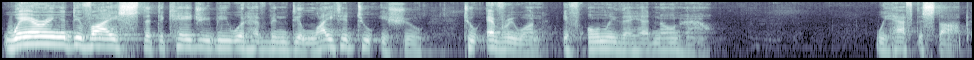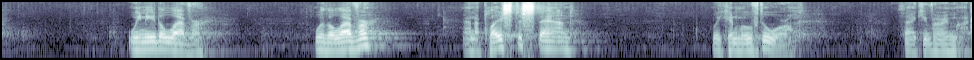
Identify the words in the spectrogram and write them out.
wearing a device that the KGB would have been delighted to issue to everyone if only they had known how. We have to stop. We need a lever. With a lever, and a place to stand, we can move the world. Thank you very much.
